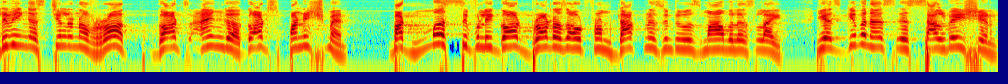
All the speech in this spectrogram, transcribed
living as children of wrath, God's anger, God's punishment. But mercifully, God brought us out from darkness into His marvelous light. He has given us His salvation.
